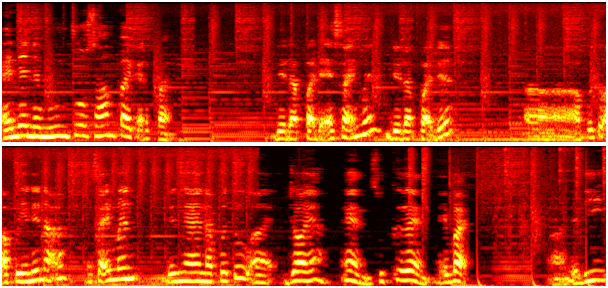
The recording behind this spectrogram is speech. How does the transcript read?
And then dia meluncur sampai kat depan. Dia dapat the assignment dia dapat dia uh, apa tu apa yang dia nak lah. Assignment dengan apa tu uh, joy lah kan? Suka kan? Hebat. Uh, jadi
